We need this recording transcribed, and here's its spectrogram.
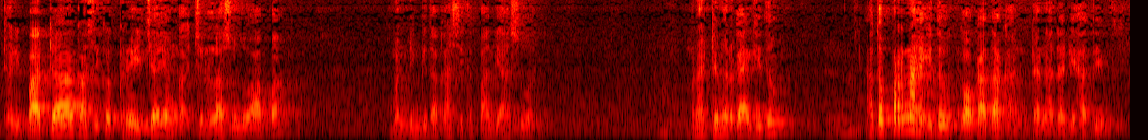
Daripada kasih ke gereja yang nggak jelas untuk apa, Mending kita kasih ke panti asuhan. Pernah dengar kayak gitu? Atau pernah itu kau katakan dan ada di hatimu?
